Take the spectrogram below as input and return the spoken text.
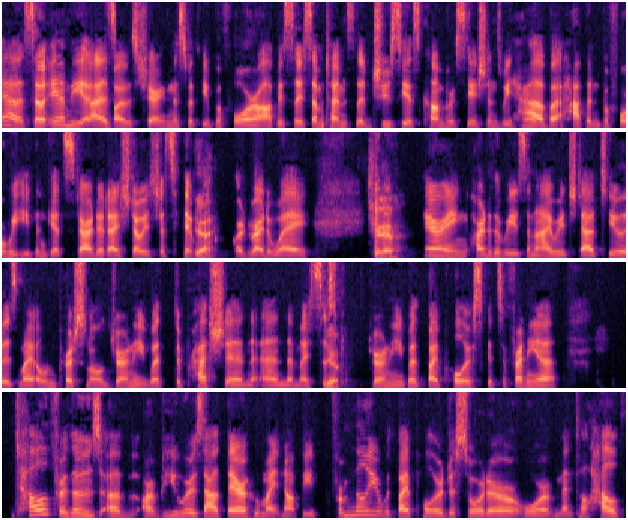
Yeah. So, Andy, as I was sharing this with you before, obviously, sometimes the juiciest conversations we have uh, happen before we even get started. I should always just hit yeah. record right away. Sure. Sharing part of the reason I reached out to you is my own personal journey with depression and then my sister's yeah. journey with bipolar schizophrenia. Tell for those of our viewers out there who might not be familiar with bipolar disorder or mental health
